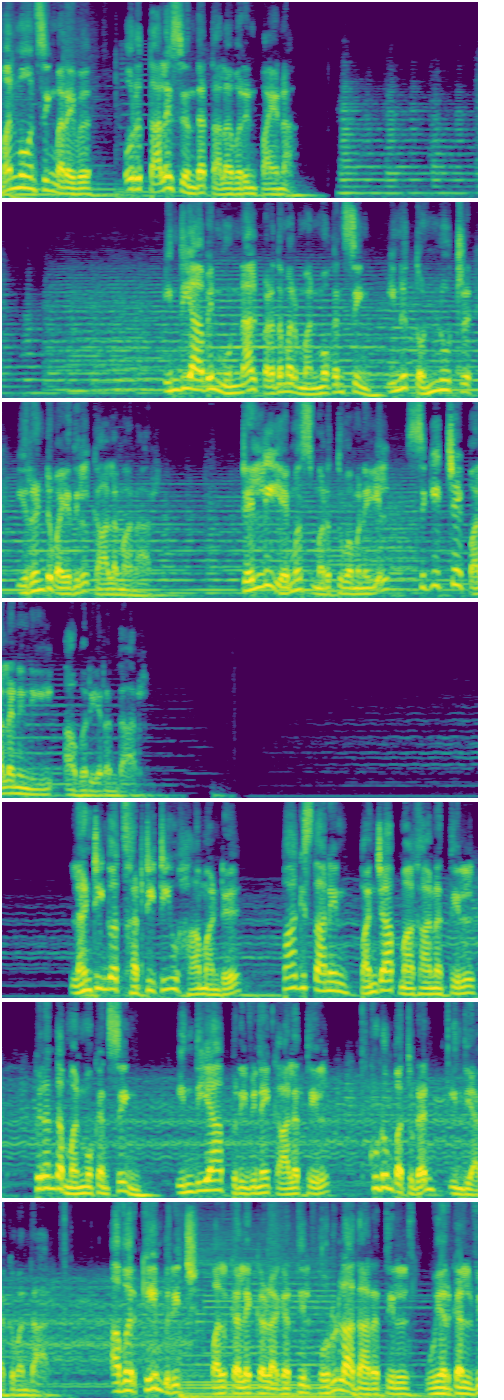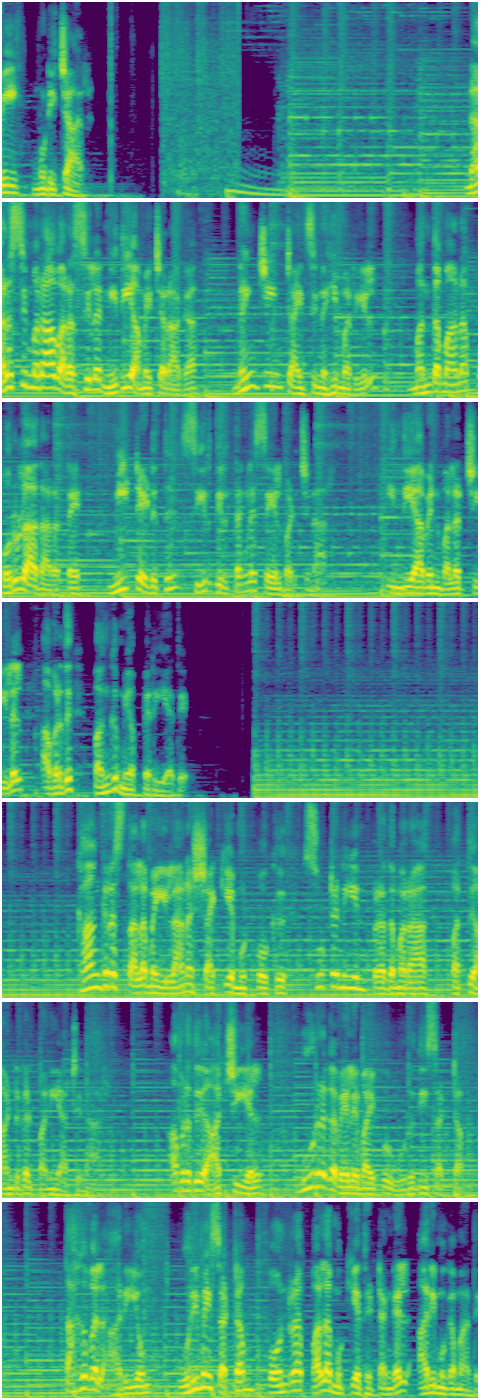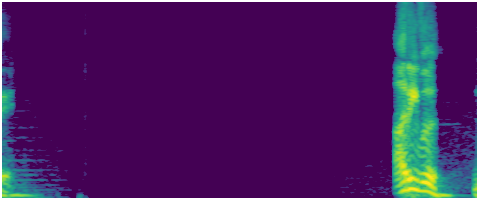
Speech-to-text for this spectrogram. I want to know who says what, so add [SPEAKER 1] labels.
[SPEAKER 1] மன்மோகன் சிங் மறைவு ஒரு தலை சிறந்த தலைவரின் பயனா? இந்தியாவின் முன்னாள் பிரதமர் மன்மோகன் சிங் இன்னும் தொன்னூற்று இரண்டு வயதில் காலமானார். டெல்லி எம்எஸ் மருத்துவமனையில் சிகிச்சை பலனின்றி அவர் இறந்தார். லண்டிங்கோ தேர்ட்டி டூ ஆண்டு பாகிஸ்தானின் பஞ்சாப் மாகாணத்தில் பிறந்த மன்மோகன் சிங் இந்தியா பிரிவினை காலத்தில் குடும்பத்துடன் இந்தியாவுக்கு வந்தார். அவர் கேம்பிரிட்ஜ் பல்கலைக்கழகத்தில் பொருளாதாரத்தில் உயர்கல்வி முடித்தார் நரசிம்மராவ் அரசியல நிதி அமைச்சராக நைன்டீன் டைன்ஸின் மந்தமான பொருளாதாரத்தை மீட்டெடுத்து சீர்திருத்தங்களை செயல்படுத்தினார். இந்தியாவின் வளர்ச்சியில் அவரது பங்கு மிகப்பெரியது. காங்கிரஸ் தலைமையிலான ஷக்கிய முற்போக்கு கூட்டணியின் பிரதமரா பத்து ஆண்டுகள் பணியாற்றினார். அவரது ஆட்சியில் ஊரக வேலைவாய்ப்பு உறுதி சட்டம் தகவல் அறியும் உரிமை சட்டம் போன்ற பல முக்கிய திட்டங்கள் அறிமுகமாது அறிவு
